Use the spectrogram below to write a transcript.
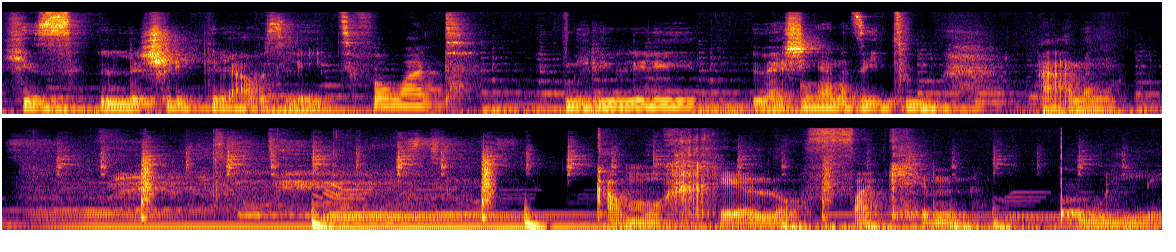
he's literally three hours late for what really lashinyana tse two amen ah, Kamogelo fucking pule.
